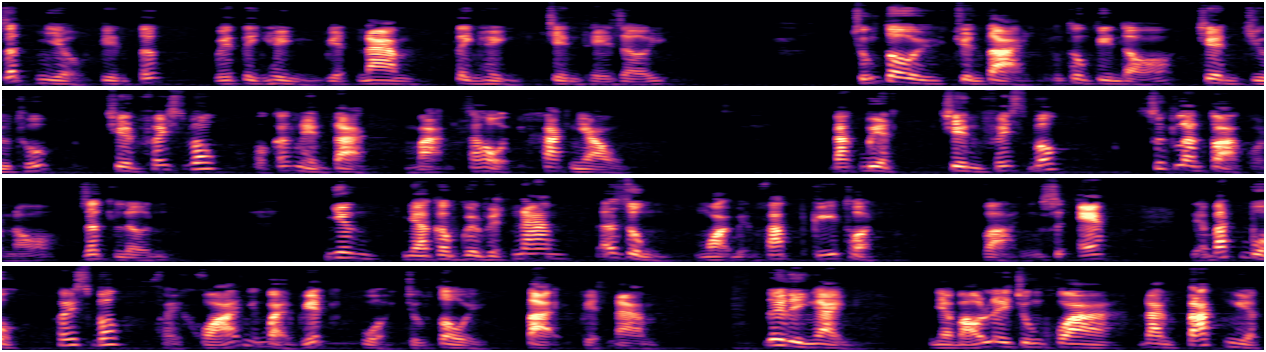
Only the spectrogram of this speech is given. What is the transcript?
rất nhiều tin tức về tình hình Việt Nam, tình hình trên thế giới. Chúng tôi truyền tải những thông tin đó trên YouTube, trên Facebook và các nền tảng mạng xã hội khác nhau. Đặc biệt trên Facebook, sức lan tỏa của nó rất lớn. Nhưng nhà cầm quyền Việt Nam đã dùng mọi biện pháp kỹ thuật và những sự ép để bắt buộc Facebook phải khóa những bài viết của chúng tôi tại Việt Nam. Đây là hình ảnh nhà báo Lê Trung Khoa đang tác nghiệp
